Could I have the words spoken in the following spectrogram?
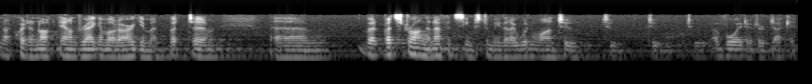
not quite a knockdown, drag 'em out argument, but, um, um, but, but strong enough, it seems to me, that I wouldn't want to, to, to, to avoid it or duck it.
